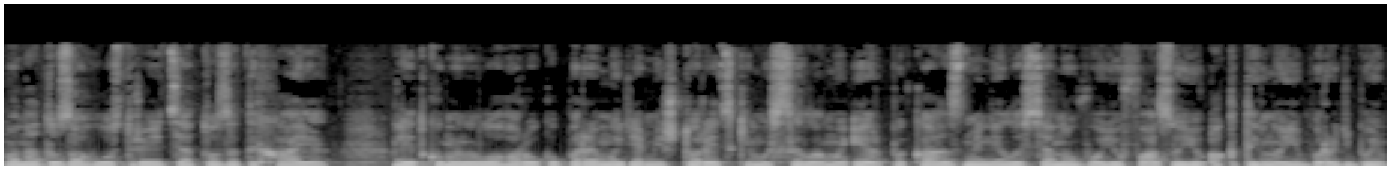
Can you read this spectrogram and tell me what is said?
Вона то загострюється, то затихає. Влітку минулого року перемир'я між турецькими силами і РПК змінилося новою фазою активної боротьби.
